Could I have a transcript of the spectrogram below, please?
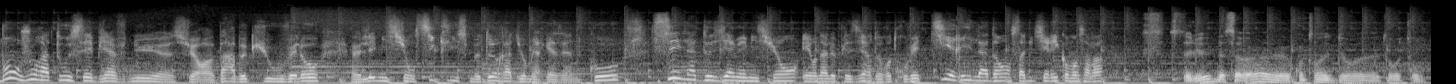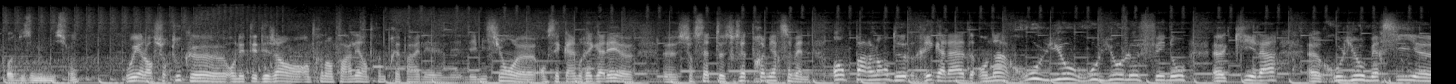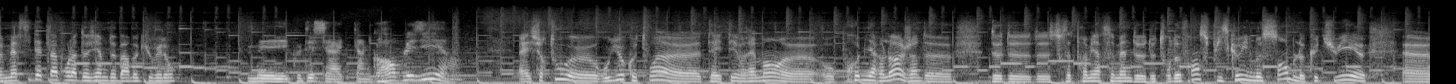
Bonjour à tous et bienvenue euh, sur Barbecue Vélo, euh, l'émission cyclisme de Radio Mergazen Co. C'est la deuxième émission et on a le plaisir de retrouver Thierry Ladan. Salut Thierry, comment ça va? Salut, bah ça va, euh, content d'être de, retour pour la deuxième émission. Oui, alors surtout qu'on était déjà en, train d'en parler, en train de préparer l'émission. on s'est quand même régalé sur, cette, sur cette première semaine. En parlant de régalade, on a Rulio, Rulio le Phéno qui est là. Rulio, merci, merci d'être là pour la deuxième de Barbecue Vélo. Mais écoutez, c'est avec un grand plaisir. Et surtout, euh, que toi, euh, tu as été vraiment euh, aux premières loges hein, de, de, sur cette première semaine de, Tour de France, puisqu'il me semble que tu es euh,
